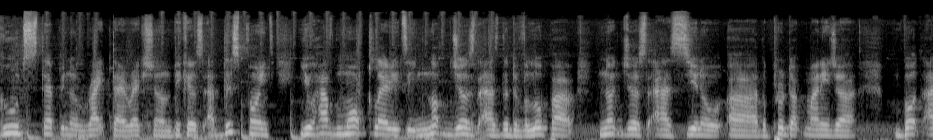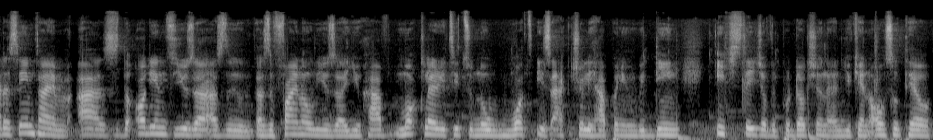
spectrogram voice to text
good step in the right direction because at this point you have more clarity, not just as the developer, not just as you know uh, the product manager, but at the same time as the audience user, as the as the final user, you have more clarity to know what is actually happening within each stage of the production, and you can also tell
